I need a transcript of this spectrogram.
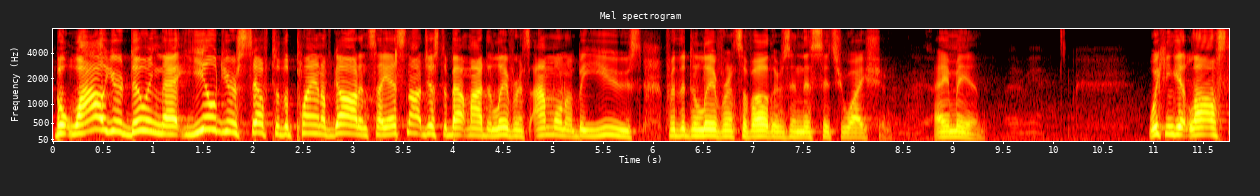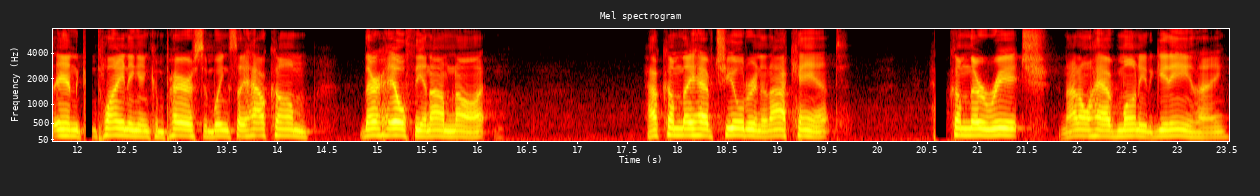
but while you're doing that, yield yourself to the plan of God and say, it's not just about my deliverance. I'm going to be used for the deliverance of others in this situation. Amen. We can get lost in complaining and comparison. We can say, How come they're healthy and I'm not? How come they have children and I can't? How come they're rich and I don't have money to get anything?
